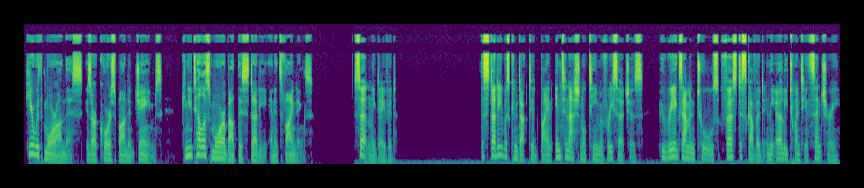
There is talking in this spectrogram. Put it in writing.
Here with more on this is our correspondent James. Can you tell us more about this study and its findings? Certainly, David. The study was conducted by an international team of researchers who re examined tools first discovered in the early 20th century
